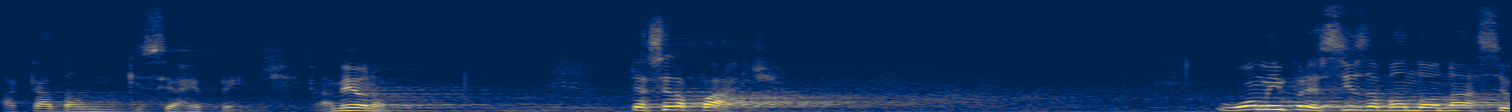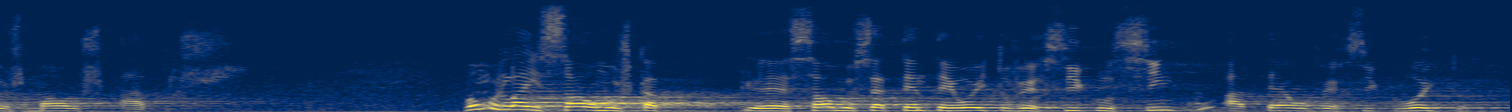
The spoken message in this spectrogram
a cada um que se arrepende. Amém ou não? Terceira parte. O homem precisa abandonar seus maus atos. Vamos lá em Salmos, cap... é, Salmos 78, versículo 5 até o versículo 8.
